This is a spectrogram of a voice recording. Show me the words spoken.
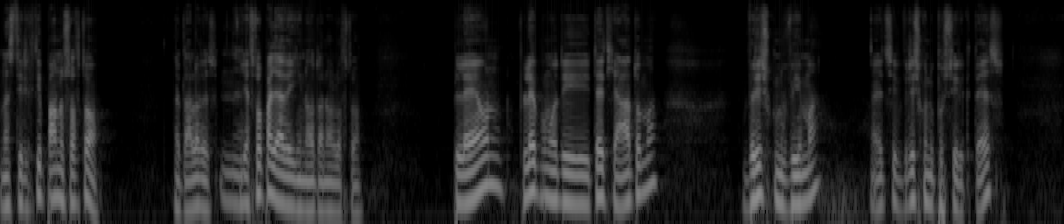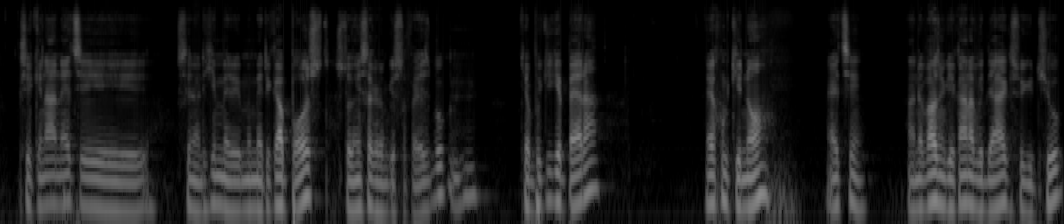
να στηριχτεί πάνω σε αυτό. Κατάλαβες; Ναι. Γι' αυτό παλιά δεν γινόταν όλο αυτό. Πλέον βλέπουμε ότι τέτοια άτομα βρίσκουν βήμα, έτσι, βρίσκουν υποστηρικτές. Ξεκινάνε έτσι στην αρχή με, με μερικά post στο Instagram και στο Facebook Μμμ. και από εκεί και πέρα έχουν κοινό, έτσι. Ανεβάζουν και κάνα βιντεάκι στο YouTube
